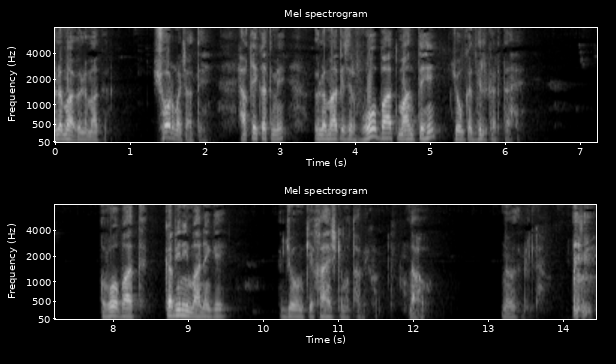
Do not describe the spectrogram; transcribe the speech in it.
علماء علماء کا شور مچاتے ہیں۔ حقیقت میں علماء کے صرف وہ بات مانتے ہیں جو ان کا دل کرتا ہے۔ اور وہ بات کبھی نہیں مانیں گے۔ جو ان کی خواہش کے مطابق ہو۔ نہ ہو۔ نوز اللہ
